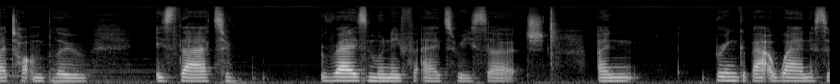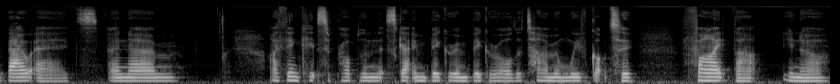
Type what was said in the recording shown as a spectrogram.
Red Hot and Blue is there to raise money for AIDS research and bring about awareness about AIDS. And um, I think it's a problem that's getting bigger and bigger all the time, and we've got to fight that, you know,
